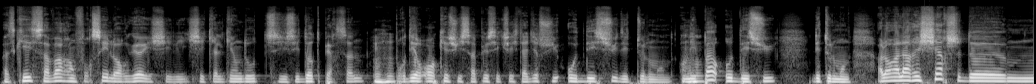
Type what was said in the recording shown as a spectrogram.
Parce que ça va renforcer l'orgueil chez, quelqu'un d'autre, chez, d'autres personnes, Mhm. pour dire, ok, je suis sapiosexuel, c'est-à-dire je suis au-dessus de tout le monde. On n'est Mhm. pas au-dessus de tout le monde. Alors, à la recherche de,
